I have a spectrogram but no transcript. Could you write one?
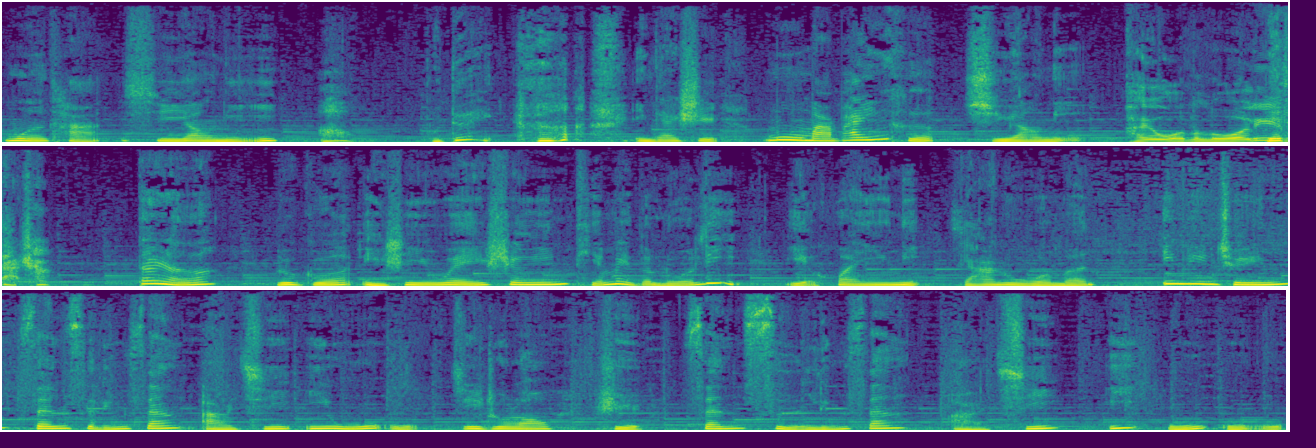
莫卡需要你哦，不对，应该是木马八音盒需要你。还有我的萝莉，别打岔。当然了，如果你是一位声音甜美的萝莉，也欢迎你加入我们应聘群三四零三二七一五五，记住喽，是三四零三二七一五五。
